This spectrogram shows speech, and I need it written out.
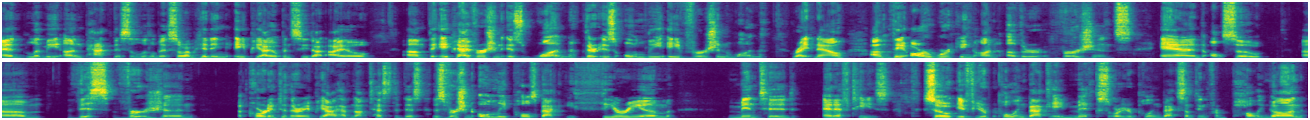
and let me unpack this a little bit. So I'm hitting API um, the API version is one. There is only a version one right now. Um, they are working on other versions. And also, um, this version, according to their API, I have not tested this, this version only pulls back Ethereum minted NFTs. So if you're pulling back a mix or you're pulling back something from Polygon,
